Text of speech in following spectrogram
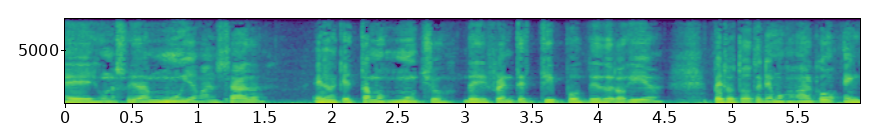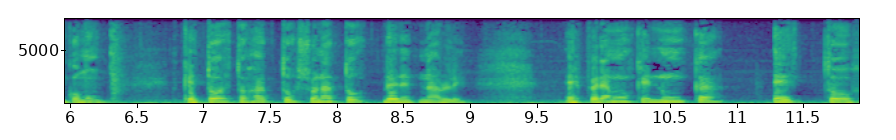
es una sociedad muy avanzada en la que estamos muchos de diferentes tipos de ideologías, pero todos tenemos algo en común que todos estos actos son actos deneznables. Esperamos que nunca esto,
